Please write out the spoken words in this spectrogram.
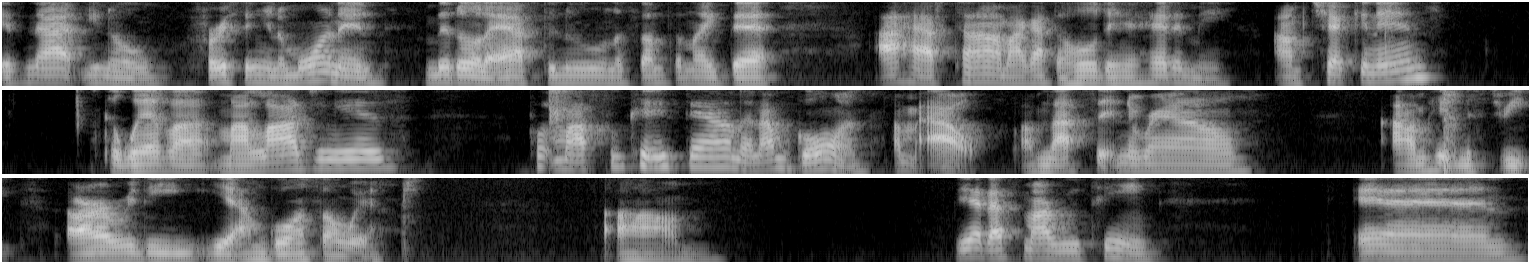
if not, you know, first thing in the morning, middle of the afternoon or something like that. I have time. I got the whole day ahead of me. I'm checking in to wherever my lodging is, put my suitcase down, and I'm going. I'm out. I'm not sitting around. I'm hitting the streets. I already, yeah, I'm going somewhere. Um, yeah, that's my routine. And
